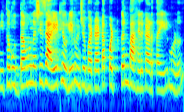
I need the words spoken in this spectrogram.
मी इथं मुद्दामहून अशी जाळी ठेवली म्हणजे बटाटा पटकन बाहेर काढता येईल म्हणून.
